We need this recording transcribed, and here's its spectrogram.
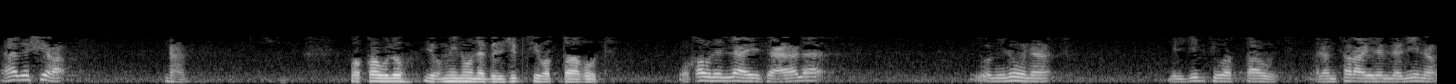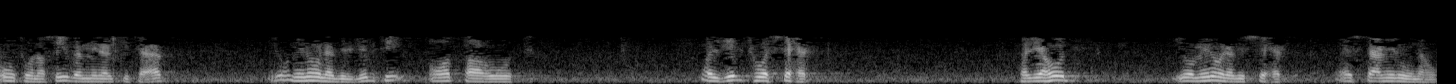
هذا شراء. نعم. وقوله يؤمنون بالجبت والطاغوت. وقول الله تعالى يؤمنون بالجبت والطاغوت. ألم تر إلى الذين أوتوا نصيبا من الكتاب يؤمنون بالجبت والطاغوت؟ والجبت هو السحر. فاليهود يؤمنون بالسحر ويستعملونه.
